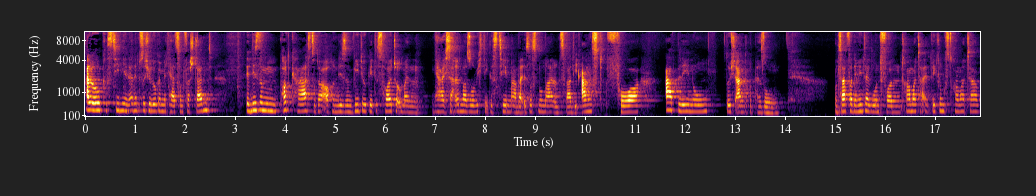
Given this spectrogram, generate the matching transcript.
Hallo, Christine hier, deine Psychologin mit Herz und Verstand. In diesem Podcast oder auch in diesem Video geht es heute um ein, ja, ich sage immer so wichtiges Thema, aber ist es nun mal, und zwar die Angst vor Ablehnung durch andere Personen. Und zwar vor dem Hintergrund von Traumata, Entwicklungstraumata,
